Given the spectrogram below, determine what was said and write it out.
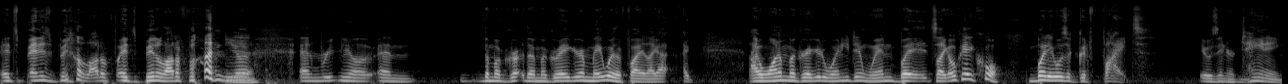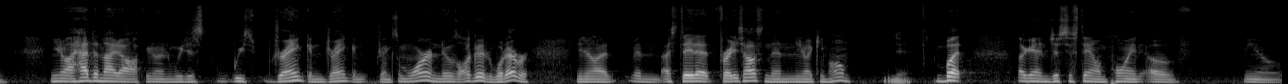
It's and it's been a lot of it's been a lot of fun, you know, and re, you know, and the McGr- the McGregor Mayweather fight, like I, I I wanted McGregor to win, he didn't win, but it's like okay, cool, but it was a good fight, it was entertaining. You know, I had the night off, you know, and we just we drank and drank and drank some more, and it was all good, whatever. You know, I and I stayed at Freddie's house, and then you know I came home. Yeah. But again, just to stay on point of, you know,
